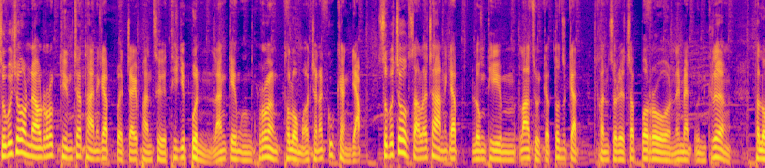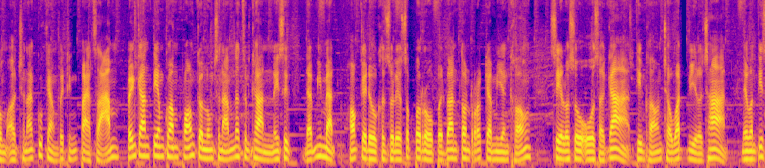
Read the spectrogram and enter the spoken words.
ซูเปอร์โชว์แนวรกทีมชาติไทยนะครับ เปิดใจผ่านสื่อที่ญี่ปุ่นหลังเกมอุ่นเครื่องถล่มเอาชนะคู่แข่งยับ ซูเปร์โชคสารชาตินะครับลงทีมล่าสุดกับต้นสกัดคอนโซเดซัปโปโรในแมตช์อุ่นเครื่องถล่มเอาชนะคู่แข่งไปถึง 8-3 เป็นการเตรียมความพร้อมก่อนลงสนามนัดสำคัญในศึกดับบี้แมตช์ฮอกไกโดคอนโซเดซัปโปโรเปิดบ้านต้อนรับการมาเยือนของเซโรโซโอซาก้าทีมของชวัตวีรชาติ ในวันที่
